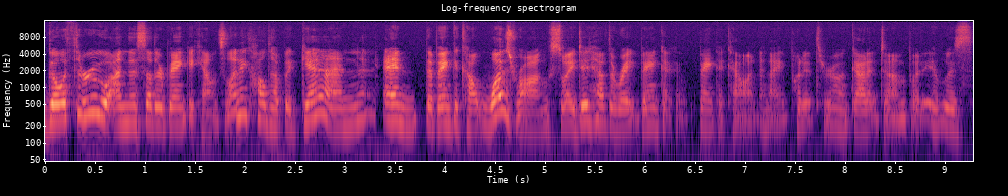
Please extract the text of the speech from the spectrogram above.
go through on this other bank account so then I called up again and the bank account was wrong so I did have the right bank bank account and I put it through and got it done but it was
